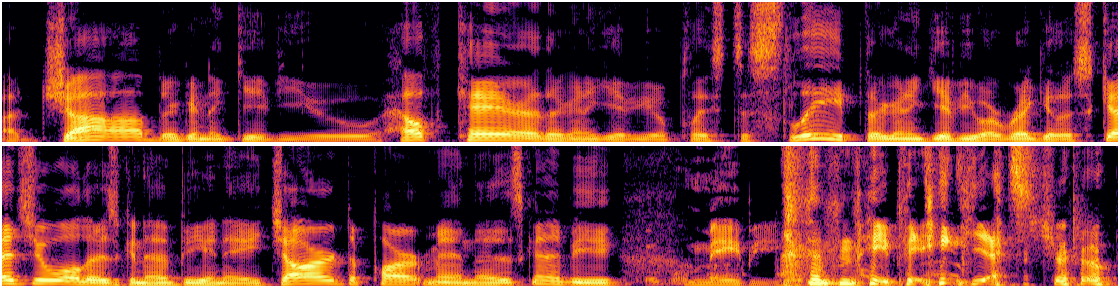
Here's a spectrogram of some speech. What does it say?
a job, they're going to give you health care, they're going to give you a place to sleep, they're going to give you a regular schedule, there's going to be an HR department, there's going to be Maybe maybe, yes, true.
